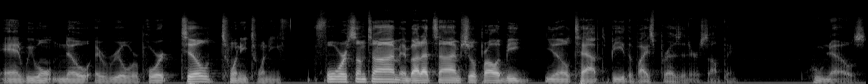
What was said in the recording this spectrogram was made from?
and we won't know a real report till 2024 sometime. And by that time, she'll probably be, you know, tapped to be the vice president or something. Who knows?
